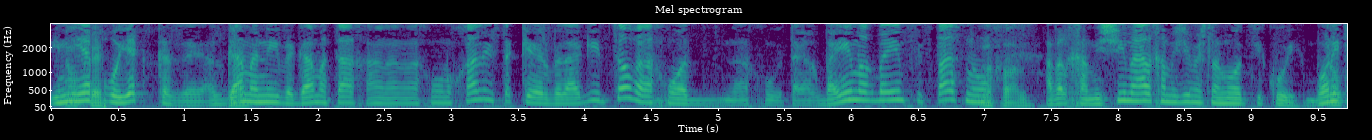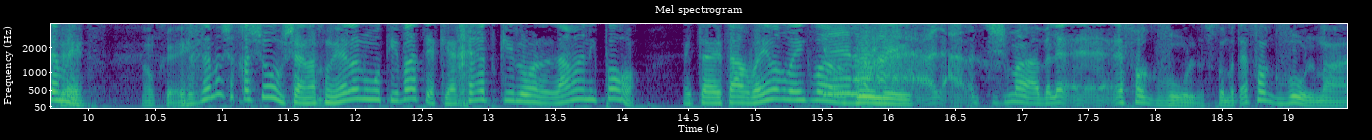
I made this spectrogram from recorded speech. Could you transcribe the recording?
אם אוקיי. יהיה פרויקט כזה, אז גם אני וגם אתה, חן, אנחנו נוכל להסתכל ולהגיד, טוב, אנחנו אנחנו, את ה-40-40 פספסנו, נכון. אבל 50 מעל 50 יש לנו עוד סיכוי. בוא אוקיי. נתאמץ. אוקיי. וזה מה שחשוב, שאנחנו, יהיה לנו מוטיבציה, כי אחרת, כאילו, למה אני פה? את ה- את ה-40-40 כבר כן, הרגו לי. אבל תשמע, אבל איפה הגבול? זאת אומרת, איפה הגבול? מה,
